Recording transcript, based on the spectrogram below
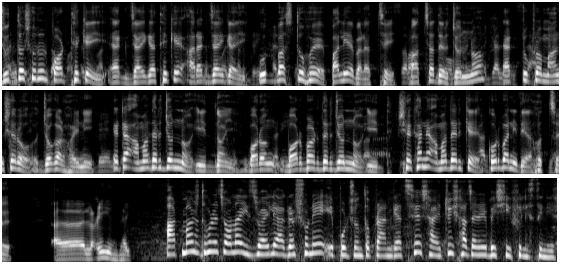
যুদ্ধ শুরুর পর থেকেই এক জায়গা থেকে আর এক জায়গায় উদ্বাস্তু হয়ে পালিয়ে বেড়াচ্ছে। বাচ্চাদের জন্য এক টুকরো মাংসেরও জোগাড় হয়নি। এটা আমাদের জন্য ঈদ নয়, বরং বর্বরদের জন্য ঈদ। সেখানে আমাদেরকে কোরবানি দেয়া হচ্ছে। العيد هي আট মাস ধরে চলা ইসরায়েলি আগ্রাসনে এ পর্যন্ত প্রাণ গেছে সাঁত্রিশ হাজারের বেশি ফিলিস্তিনির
